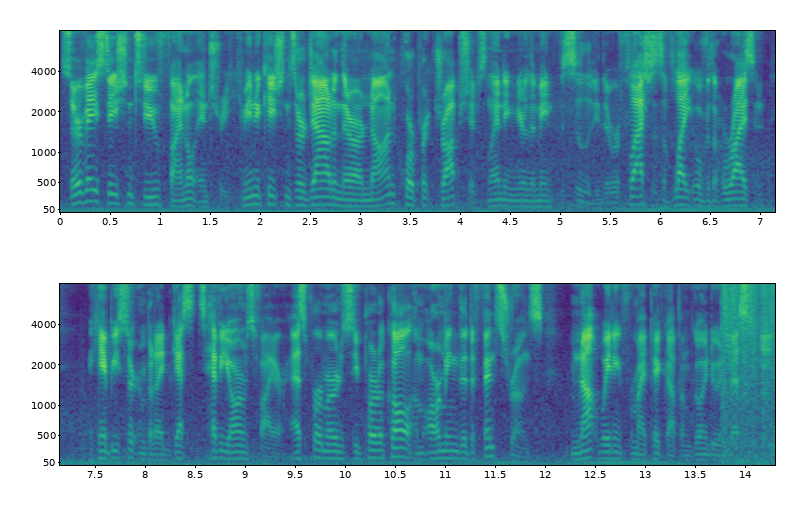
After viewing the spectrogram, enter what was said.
Survey Station 2, final entry. Communications are down and there are non-corporate dropships landing near the main facility. There were flashes of light over the horizon. I can't be certain, but I'd guess it's heavy arms fire. As per emergency protocol, I'm arming the defense drones. I'm not waiting for my pickup. I'm going to investigate.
